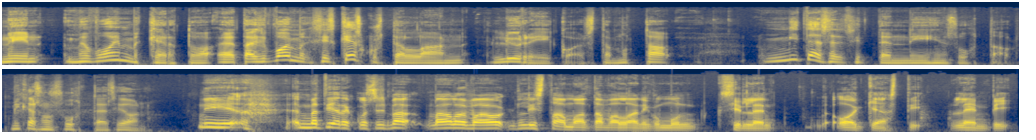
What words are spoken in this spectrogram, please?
Niin me voimme kertoa, eh, tai siis voimme, siis keskustellaan lyriikoista, mutta miten se sitten niihin suhtaudut? Mikä sun suhteesi on? Niin, en mä tiedä, kun siis mä, mä aloin vaan listaamaan tavallaan niin kuin mun silleen oikeasti lempi,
